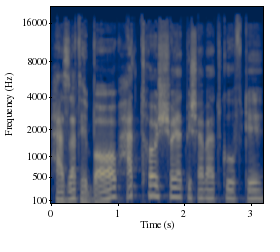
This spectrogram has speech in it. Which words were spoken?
حضرت باب حتی شاید بشود گفت که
